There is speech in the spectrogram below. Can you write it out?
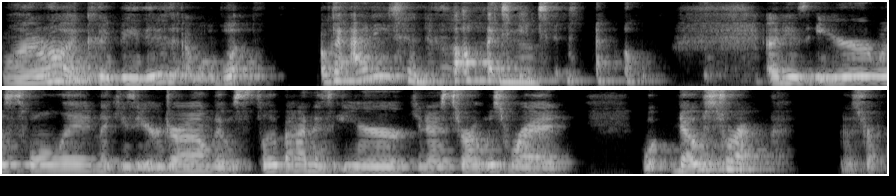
Well, I don't know. It could be this. Uh, what? Okay, I need to know. I need to know. And his ear was swollen, like his eardrum. It was fluid behind his ear. You know, his throat was red. No strep. No strep.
